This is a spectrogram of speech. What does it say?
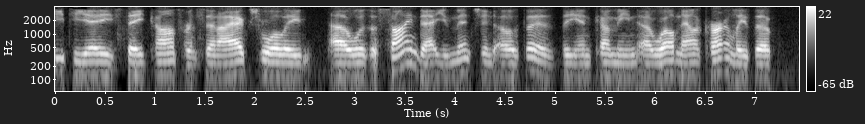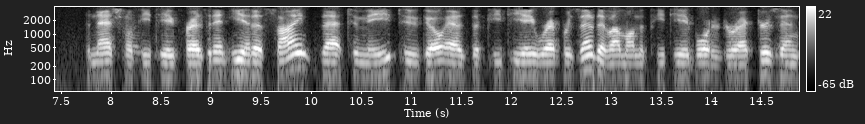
PTA state conference, and I actually uh, was assigned that. You mentioned Otha as the incoming, uh, well, now currently the the national PTA president. He had assigned that to me to go as the PTA representative. I'm on the PTA board of directors, and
